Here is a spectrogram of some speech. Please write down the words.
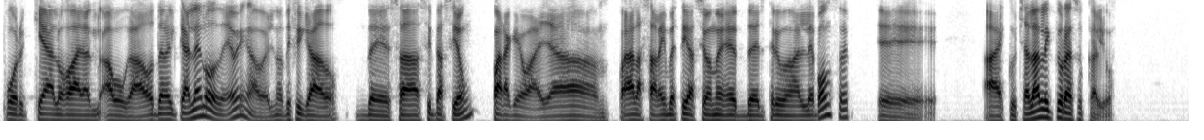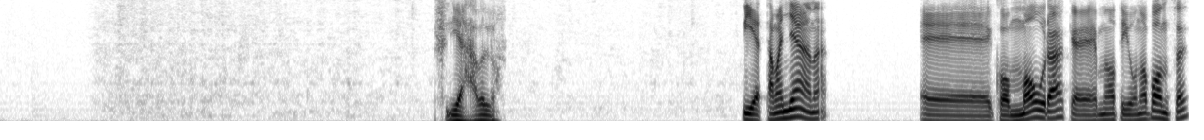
porque a los abogados del alcalde lo deben haber notificado de esa citación para que vaya para la sala de investigaciones del Tribunal de Ponce eh, a escuchar la lectura de sus cargos. Diablo. Y esta mañana, eh, con Moura, que es Noti 1 Ponce,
